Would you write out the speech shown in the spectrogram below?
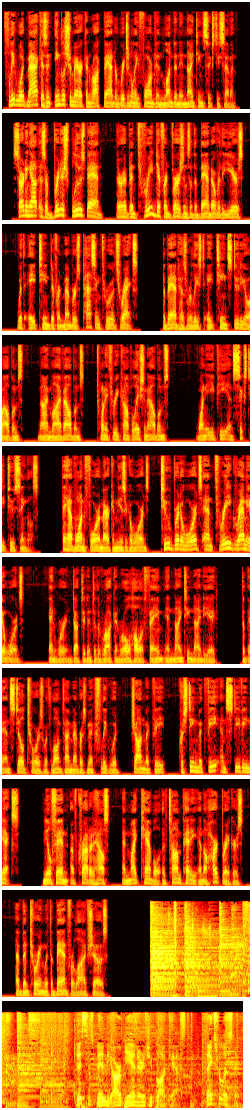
Fleetwood Mac is an English American rock band originally formed in London in 1967. Starting out as a British blues band, there have been three different versions of the band over the years, with 18 different members passing through its ranks. The band has released 18 studio albums, 9 live albums, 23 compilation albums, 1 EP, and 62 singles. They have won 4 American Music Awards, 2 Brit Awards, and 3 Grammy Awards, and were inducted into the Rock and Roll Hall of Fame in 1998. The band still tours with longtime members Mick Fleetwood, John McVie, Christine McVie, and Stevie Nicks. Neil Finn of Crowded House and Mike Campbell of Tom Petty and the Heartbreakers have been touring with the band for live shows. This has been the RBN Energy Blogcast. Thanks for listening.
